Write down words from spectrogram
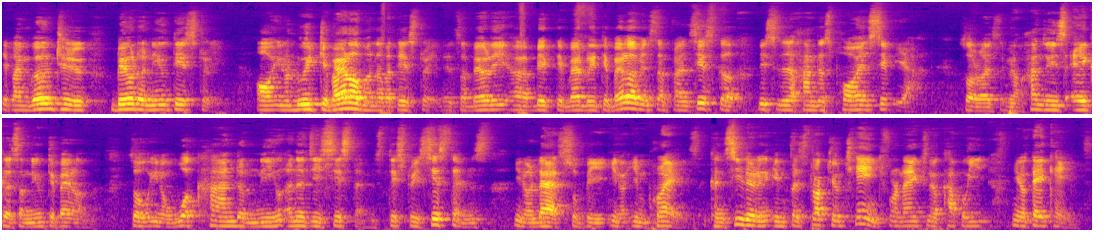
If I'm going to build a new district, or you know, redevelopment of a district. It's a very uh, big redevelopment in San Francisco. This is a Hunters Point shipyard. So it's you know, hundreds acres of new development. So, you know, what kind of new energy systems, district systems, you know, that should be, you know, in place, considering infrastructure change for the next, you know, couple, you know, decades.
